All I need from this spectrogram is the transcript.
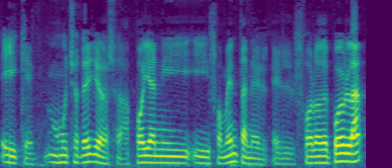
y que muchos de ellos apoyan y, y fomentan el, el foro de Puebla,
